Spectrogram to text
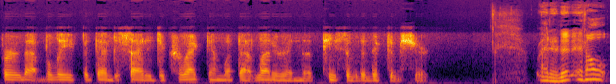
for that belief, but then decided to correct them with that letter and the piece of the victim's shirt. Right, and it, it all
